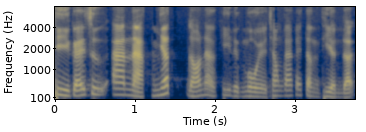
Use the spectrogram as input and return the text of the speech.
thì cái sự an lạc nhất đó là khi được ngồi ở trong các cái tầng thiền đấy.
